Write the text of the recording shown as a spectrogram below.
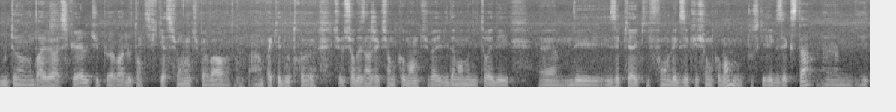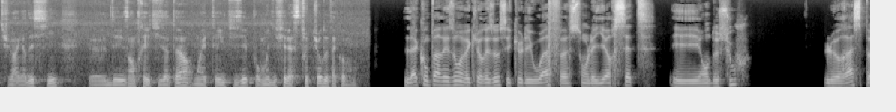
ou d'un driver SQL. Tu peux avoir de l'authentification, tu peux avoir un paquet d'autres... Sur, sur, des injections de commandes, tu vas évidemment monitorer des, euh, des API qui font l'exécution de commandes, donc tout ce qui est execsta, euh, et tu vas regarder si euh, des entrées utilisateurs ont été utilisées pour modifier la structure de ta commande. La comparaison avec le réseau, c'est que les WAF sont layer 7 et en dessous, le RASP,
